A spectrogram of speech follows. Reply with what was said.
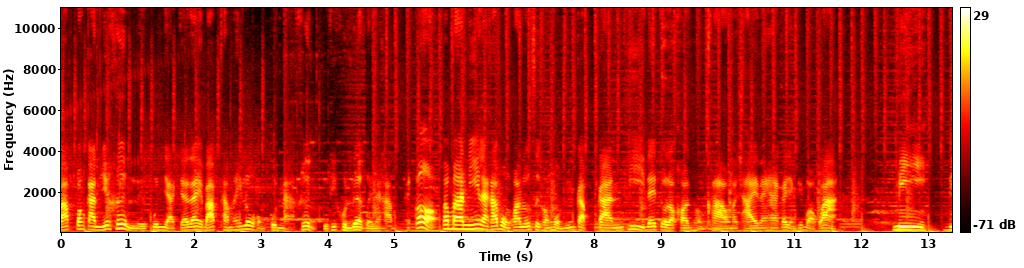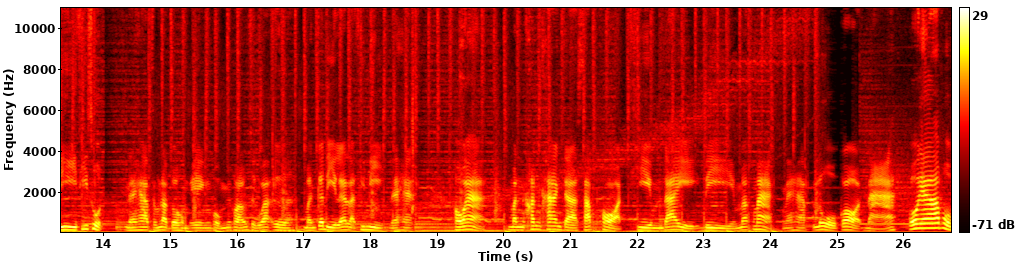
บัฟป้องกันเยอะขึ้น หรือคุณอยากจะได้บัฟทำให้โล่ของคุณหนาขึ้น อยู่ที่คุณเลือกเลยนะครับ ก็ประมาณนี้แหละครับผมความรู้สึกของผมกับการที่ได้ตัวละครของคลาวมาใช้นะฮะก็อย่างที่บอกว่ามีดีที่สุดนะครับสำหรับตัวผมเองผมมีความรู้สึกว่าเออ มันก็ดีแล้วล่ะที่มีนะฮะเพราะว่า มันค่อนข้างจะซับพอร์ตทีมได้ดีมากๆนะครับ โลก็หนา โอเคครับผม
